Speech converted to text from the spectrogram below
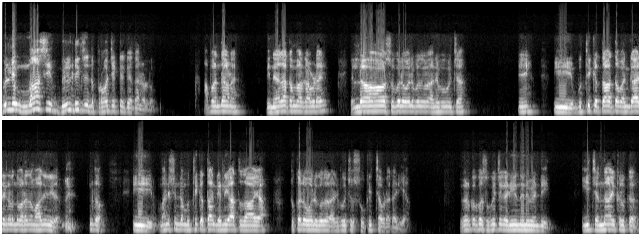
വലിയ മാസീവ് ബിൽഡിങ്സിന്റെ പ്രോജക്റ്റ് കേൾക്കാനുള്ളൂ. അപ്പോൾ എന്താണ്? ഈ നേതാക്കന്മാർക്ക് അവിടെ എല്ലാ സുഖലോലുപതകളും അനുഭവിച്ച ഈ ബുദ്ധിക്കെത്താത്ത വൻകാര്യങ്ങൾ എന്ന് പറയുന്ന മാതിരി കേട്ടോ? ഈ മനുഷ്യന്റെ ബുദ്ധിക്കെത്താൻ കഴിയാത്തതായ സുഖലോലുകൾ അനുഭവിച്ച് സുഖിച്ചവിടെ കഴിയാം. ഇവർക്കൊക്കെ സുഖിച്ച് കഴിയുന്നതിന് വേണ്ടി ഈ ചെന്നായ്ക്കൾക്ക്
